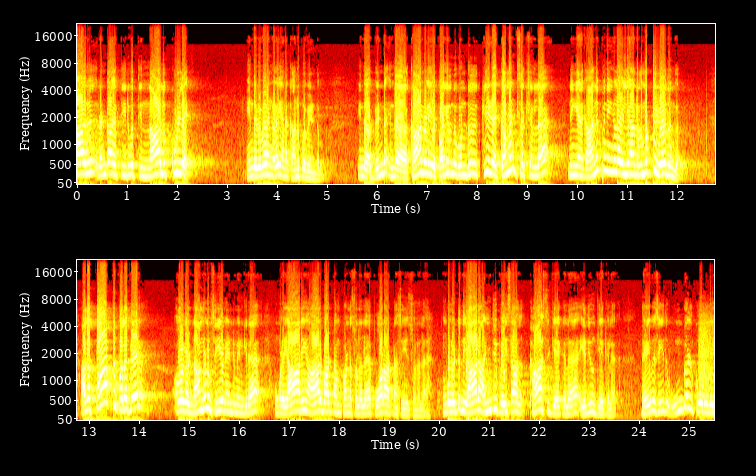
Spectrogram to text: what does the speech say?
ஆறு ரெண்டாயிரத்தி இருபத்தி நாலுக்குள்ளே இந்த விவரங்களை எனக்கு அனுப்ப வேண்டும். இந்த வெண்ட இந்த காணொலியை பகிர்ந்து கொண்டு கீழே கமெண்ட் செக்ஷனில் நீங்கள் எனக்கு அனுப்புனீங்களா இல்லையான்றதை மட்டும் எழுதுங்க. அதை பார்த்து பல பேர் அவர்கள் நாங்களும் செய்ய வேண்டும் என்கிற உங்களை யாரையும் ஆர்ப்பாட்டம் பண்ண சொல்லலை போராட்டம் செய்ய சொல்லலை. உங்கள்கிட்ட இந்த யாரும் அஞ்சு பைசா காசு கேட்கல எதுவும் கேட்கல. தயவு செய்து உங்கள் கோவிலை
